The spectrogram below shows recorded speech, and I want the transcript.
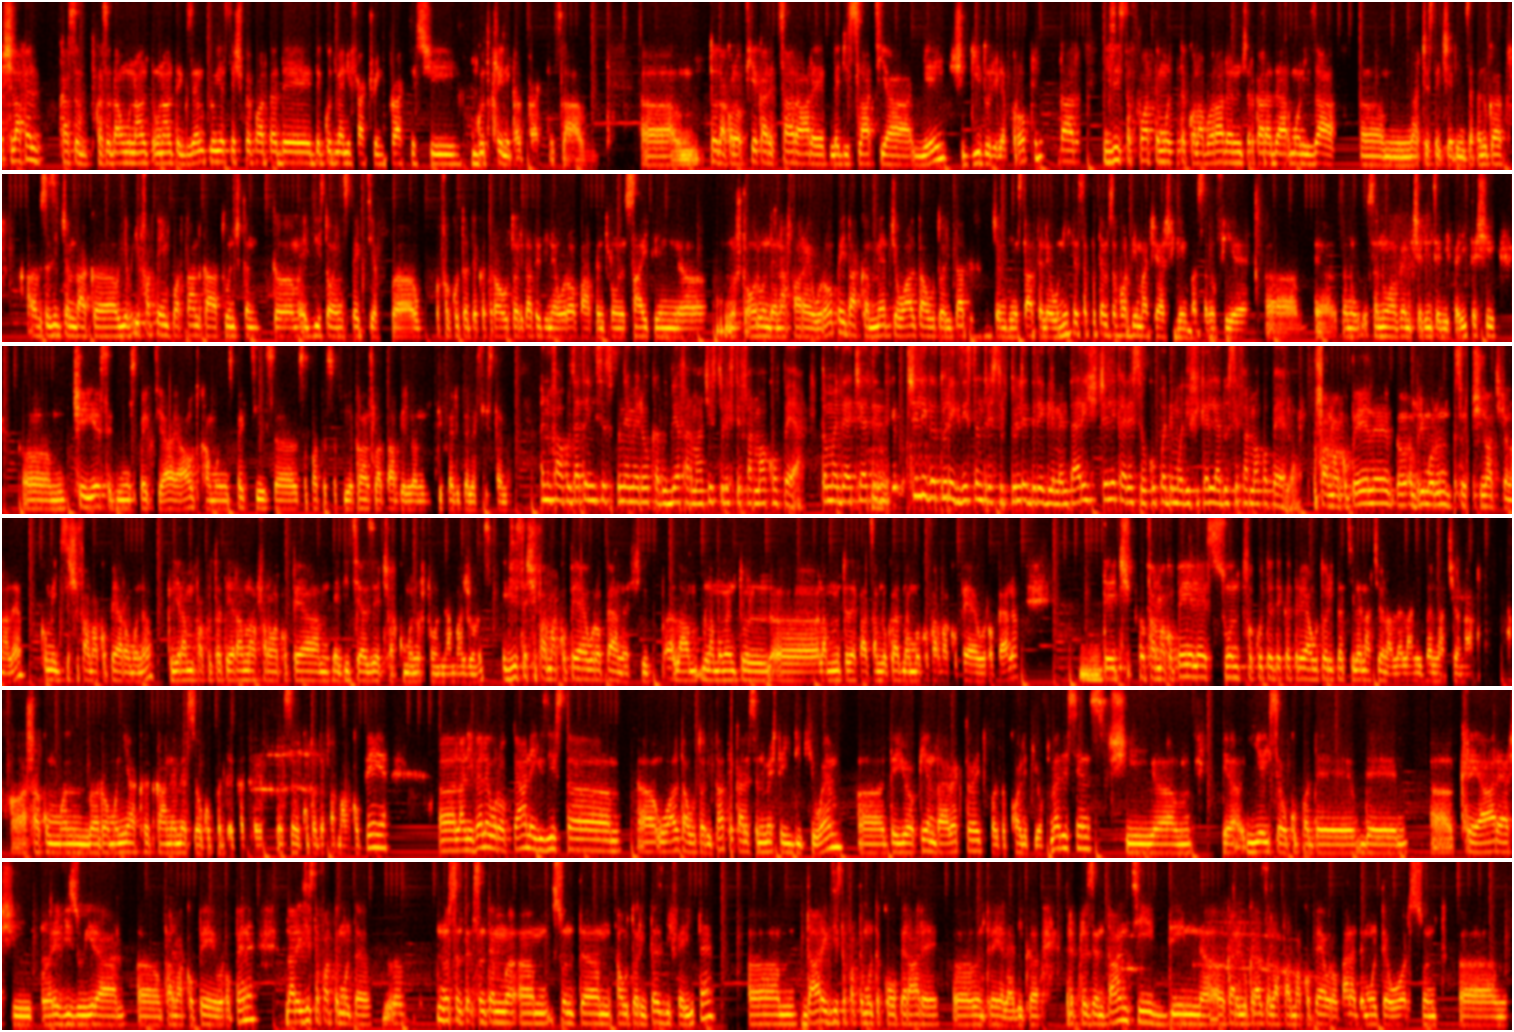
Și la fel, ca să, ca să dau un alt, un alt exemplu, este și pe partea de, de good manufacturing practice și good clinical practice. La, uh, tot acolo, fiecare țară are legislația ei și ghidurile proprii, dar există foarte multă colaborare în încercarea de a armoniza um, aceste cerințe. Pentru că, uh, să zicem, dacă e, e foarte important că atunci când uh, există o inspecție uh, făcută de către o autoritate din Europa pentru un site din, uh, nu știu, oriunde în afara Europei, dacă merge o altă autoritate, să zicem, din Statele Unite, să putem să vorbim aceeași limbă, să nu fie, uh, să, nu, să nu avem cerințe diferite și uh, ce iese din inspecția aia, outcome-ul inspecției, să, să poată să fie translatabil în diferitele sisteme. În facultate ni se spune mereu că Biblia farmacistului este farmacopea. Tocmai de aceea te mm. întreb ce legături există între structurile de reglementare și cele care se ocupă de modificările aduse farmacopeelor? Farmacopeele, în primul rând, sunt și naționale, cum există și farmacopea română. Când eram în facultate, eram la farmacopea ediția 10, acum nu știu unde am ajuns. Există și farmacopea europeană și la, la, momentul, uh, la momentul de față am lucrat mai mult cu farmacopea europeană. Deci, farmacopeele sunt făcute de către autoritățile naționale, la nivel național. Așa cum în România, cred că ANM se ocupă de, către, se ocupă de farmacopee. Uh, la nivel european există uh, o altă autoritate care se numește EDQM, uh, the European Directorate for the Quality of Medicines și um, ei se ocupă de, de crearea și revizuirea farmacopeei europene, dar există foarte multe nu suntem, suntem um, sunt um, autorități diferite Um, dar există foarte multă cooperare uh, între ele, adică reprezentanții din, uh, care lucrează la farmacopea europeană de multe ori sunt uh,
